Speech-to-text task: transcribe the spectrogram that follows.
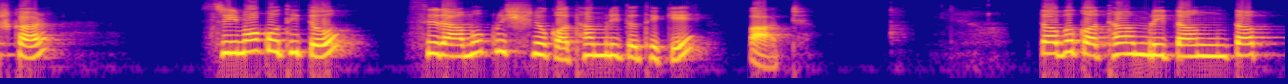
নমস্কার। শ্রীমকথিত শ্রীরামকৃষ্ণ কথামৃত থেকে পাঠ। তব কথামৃতং তপ্ত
